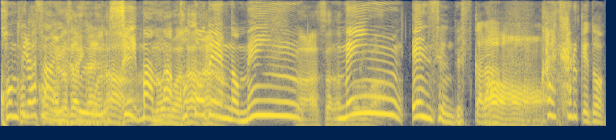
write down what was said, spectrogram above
コンピラさん行くしまあまあ琴電のメインメイン沿線ですかあらあ書いてあるけど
